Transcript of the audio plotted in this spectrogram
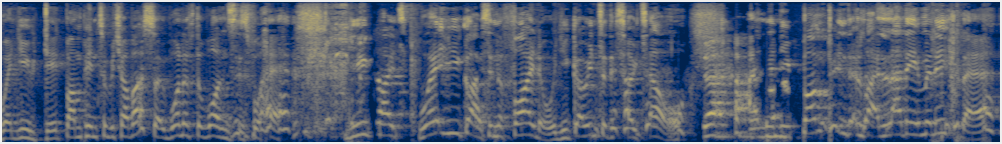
when you did bump into each other. So one of the ones is where you guys, where you guys in the final, you go into this hotel and then you bump into like Laddie and Monique there.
